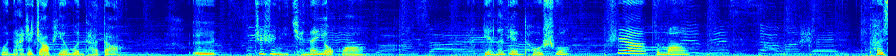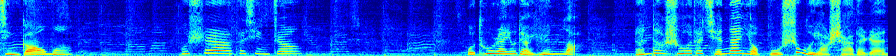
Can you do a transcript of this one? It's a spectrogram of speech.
我拿着照片问他道：“呃，这是你前男友吗？”他点了点头说：“是啊，怎么？他姓高吗？”“不是啊，他姓张。”我突然有点晕了，难道说他前男友不是我要杀的人？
